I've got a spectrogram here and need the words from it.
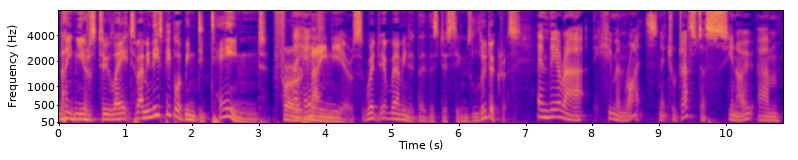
nine years too late. I mean, these people have been detained for nine years. Which, I mean, this just seems ludicrous. And there are human rights, natural justice, you know, um,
